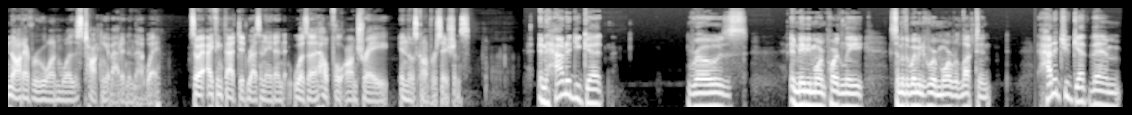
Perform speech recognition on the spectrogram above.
not everyone was talking about it in that way. So I think that did resonate and was a helpful entree in those conversations. And how did you get Rose, and maybe more importantly, some of the women who were more reluctant? How did you get them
